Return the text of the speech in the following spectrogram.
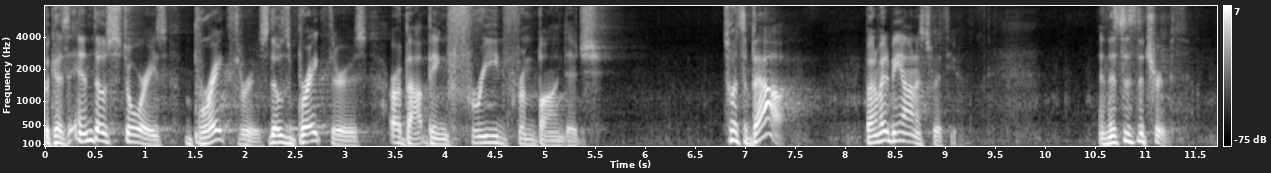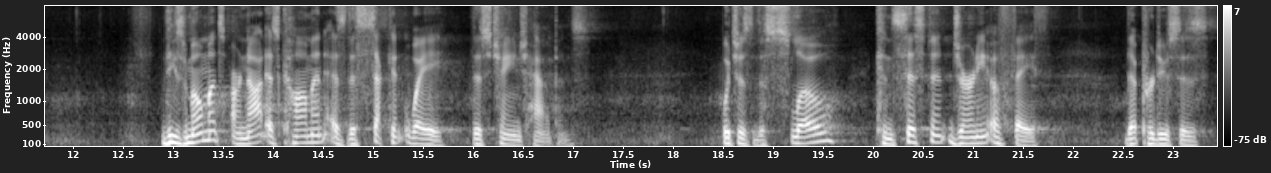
Because in those stories, breakthroughs, those breakthroughs are about being freed from bondage. That's what it's about. But I'm going to be honest with you. And this is the truth. These moments are not as common as the second way this change happens, which is the slow, consistent journey of faith that produces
